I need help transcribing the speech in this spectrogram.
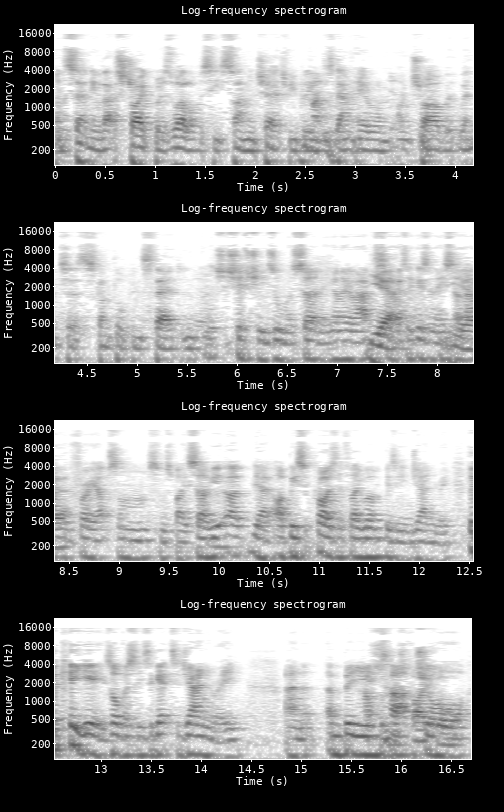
and certainly with that striker as well. Obviously, Simon Church, we believe, was down here on, Yeah. on trial, but went to Scunthorpe instead. And And Shifty's almost certainly going to add Yeah. Celtic, isn't he? So Yeah. that will free up some, some space. So uh, yeah, I'd be surprised if they weren't busy in January. The key is obviously to get to January and and be in touch, or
